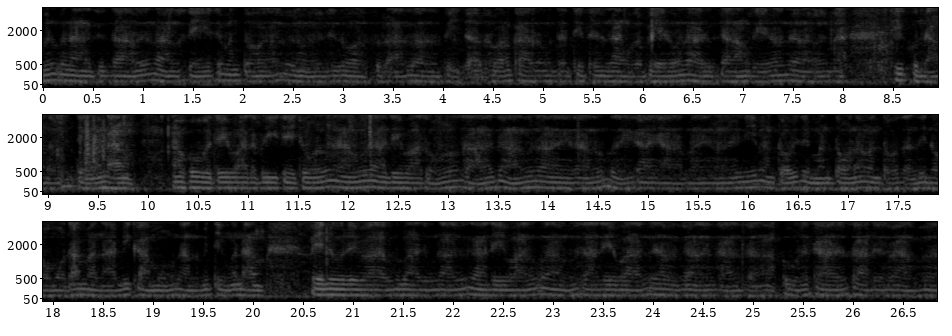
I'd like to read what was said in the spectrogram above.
มัปนาสุตาวัตนาสีที่มันโตนะ สุราสุราสติจารวังการมันติตินังสเปรวนาสุจารังสีแล้วนะที่คุณนางเราเป็นนางอาโคเทวาตปีเตโชแล้วนางวุราเทวาสงฆ์สาสาวุราสานุปริกายาะไปนี้มันโตที่มันโตนะมันโตสันติโนโมทัมมานาพิกามุนังมิติมนังเมนูเทวาอุมาจุฬาลุกาเทวาลุกาลุกาเทวาลุกาลุกาลุกาลุกากูลุกาลุกาเทวาลุกา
